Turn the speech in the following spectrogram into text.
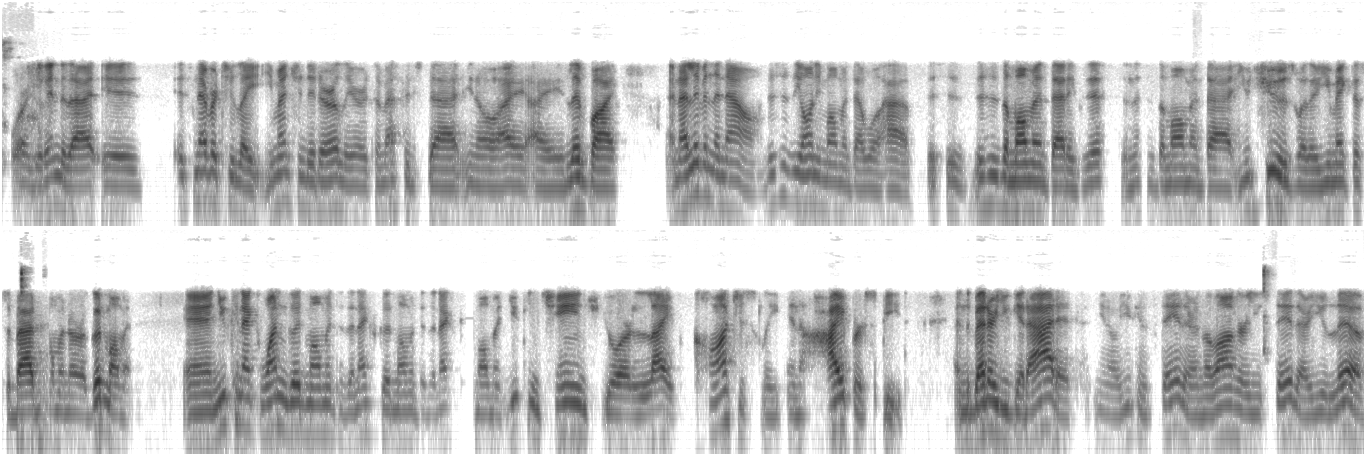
before I get into that, is it's never too late. You mentioned it earlier. It's a message that you know I, I live by, and I live in the now. This is the only moment that we'll have. This is this is the moment that exists, and this is the moment that you choose whether you make this a bad moment or a good moment. And you connect one good moment to the next good moment to the next moment. You can change your life consciously in hyper speed, and the better you get at it, you know you can stay there. And the longer you stay there you live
